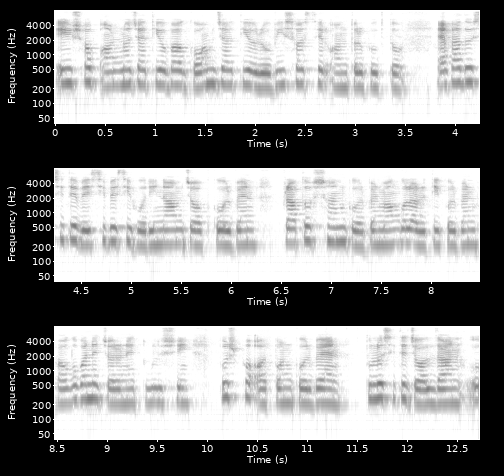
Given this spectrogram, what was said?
এই সব অন্ন জাতীয় বা গম জাতীয় রবি শস্যের অন্তর্ভুক্ত। একাদশীতে বেশি বেশি হরিনাম জপ করবেন, প্রাতঃস্নান করবেন, মঙ্গল আরতি করবেন, ভগবানের চরণে তুলসী পুষ্প অর্পণ করবেন, তুলসীতে জলদান ও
